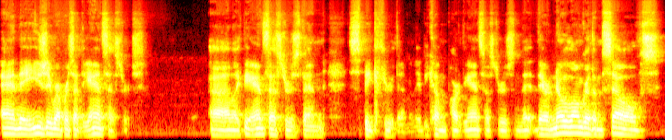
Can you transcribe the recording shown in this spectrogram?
And they usually represent the ancestors. Uh, like the ancestors then speak through them and they become part of the ancestors and they- they're no longer themselves.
